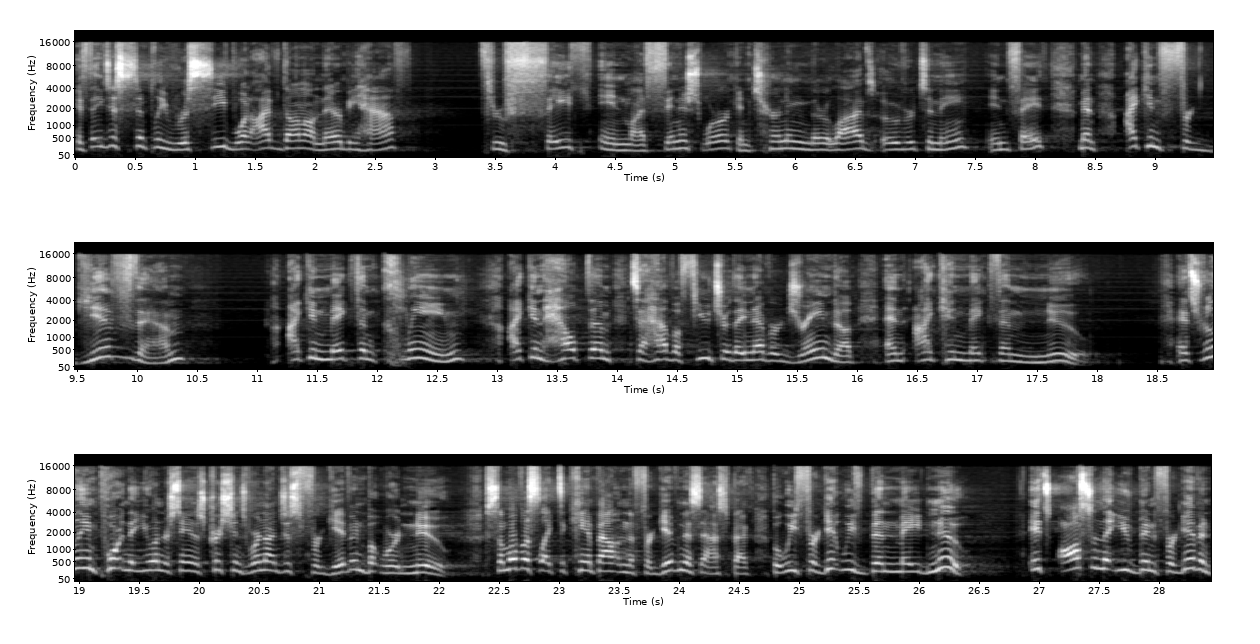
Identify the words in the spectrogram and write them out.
if they just simply receive what I've done on their behalf through faith in my finished work and turning their lives over to me in faith, man, I can forgive them I can make them clean. I can help them to have a future they never dreamed of, and I can make them new. And it's really important that you understand as Christians, we're not just forgiven, but we're new. Some of us like to camp out in the forgiveness aspect, but we forget we've been made new. It's awesome that you've been forgiven,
